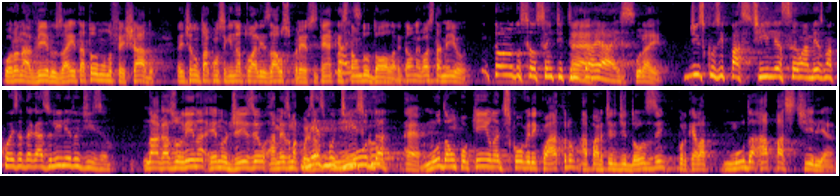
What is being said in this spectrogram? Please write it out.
coronavírus aí, tá todo mundo fechado, a gente não está conseguindo atualizar os preços. E tem a questão Mas- do dólar, então o negócio está meio Em torno dos seus 130 É, reais. por aí. Discos e pastilhas são a mesma coisa da gasolina e do diesel. Na gasolina e no diesel, a mesma coisa. Mesmo disco? Muda, é, muda um pouquinho na Discovery 4, a partir de 12, porque ela muda a pastilha.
